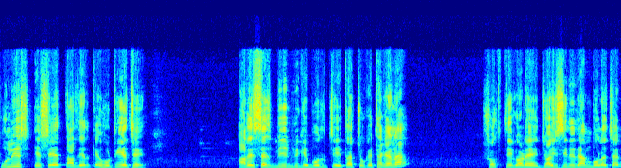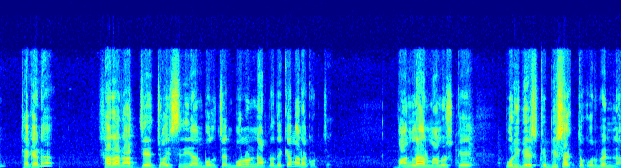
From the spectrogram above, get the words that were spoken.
পুলিশ এসে তাদেরকে হটিয়েছে। আরএসএস বিএনপিকে বলছে, এটা চোখে ঠেকে না। শক্তিগড়ে জয় শ্রীরাম বলেছেন, ঠেকে না। সারা রাজ্যে জয় শ্রীরাম বলছেন, বলুন না, আপনাদেরকে মানা করছে। বাংলার মানুষকে, পরিবেশকে বিষাক্ত করবেন না।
